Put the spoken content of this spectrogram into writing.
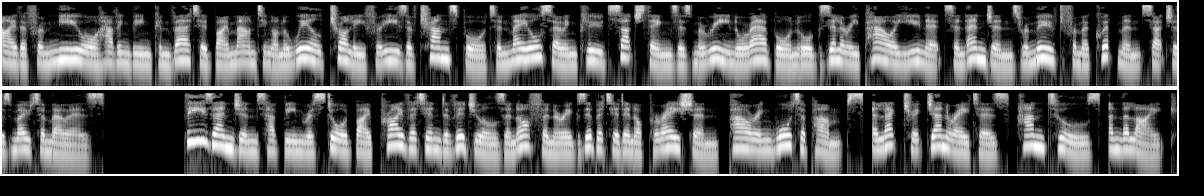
either from new or having been converted by mounting on a wheeled trolley for ease of transport and may also include such things as marine or airborne auxiliary power units and engines removed from equipment such as motor mowers. These engines have been restored by private individuals and often are exhibited in operation, powering water pumps, electric generators, hand tools, and the like.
